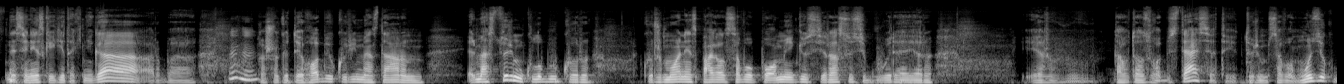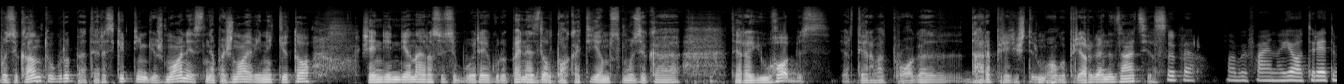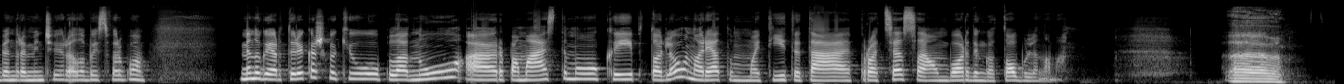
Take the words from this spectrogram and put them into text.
neseniai skaitytą knygą arba mhm. kažkokiu tai hobiu, kurį mes darom. Ir mes turim klubų, kur, kur žmonės pagal savo pomėgius yra susibūrę ir, ir tautos hobis tęsia. Tai turim savo muzikų, muzikantų grupę, tai yra skirtingi žmonės, nepažinoja vieni kito, šiandien dieną yra susibūrę į grupę, nes dėl to, kad jiems muzika tai yra jų hobis. Ir tai yra vat, proga dar pririšti žmogų prie organizacijos. Super, labai faina. Jo, turėti bendraminčių yra labai svarbu. Minugai, ar turi kažkokių planų ar pamastymų, kaip toliau norėtum matyti tą procesą onboardingo tobulinamą? Uh,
